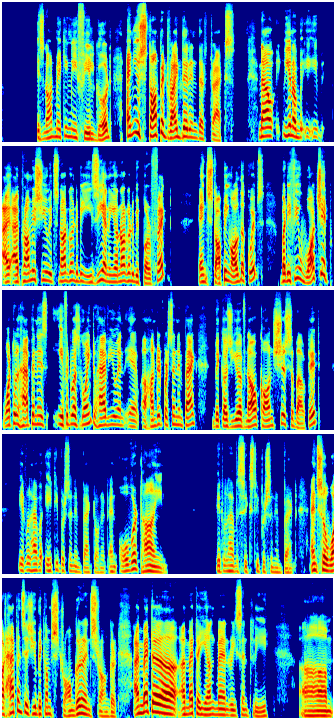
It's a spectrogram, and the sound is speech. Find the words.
is not making me feel good and you stop it right there in their tracks now you know I promise you it's not going to be easy and you're not going to be perfect in stopping all the quips but if you watch it what will happen is if it was going to have you an eh, a hundred percent impact because you have now conscious about it it will have a 80 percent impact on it. And over time it will have a 60% impact. And so what happens is you become stronger and stronger. I met a i met a young man recently um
